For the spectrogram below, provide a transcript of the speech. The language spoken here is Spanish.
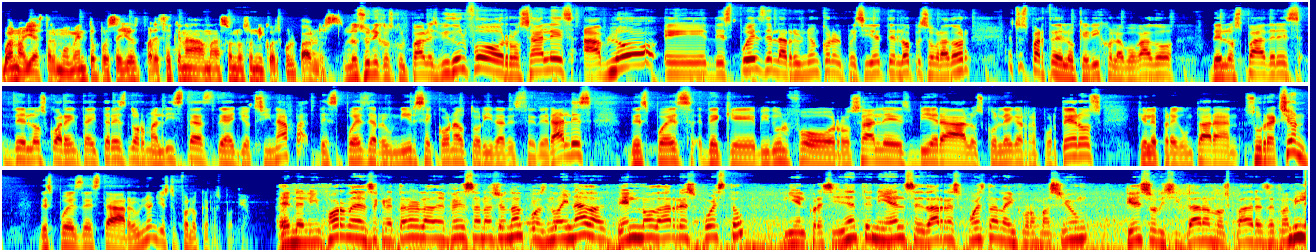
bueno, y hasta el momento, pues ellos parece que nada más son los únicos culpables. Los únicos culpables. Vidulfo Rosales habló eh, después de la reunión con el presidente López Obrador. Esto es parte de lo que dijo el abogado de los padres de los 43 normalistas de Ayotzinapa, después de reunirse con autoridades federales, después de que Vidulfo Rosales viera a los colegas reporteros que le preguntaran su reacción después de esta reunión y esto fue lo que respondió. En el informe del secretario de la Defensa Nacional, pues no hay nada. Él no da respuesta, ni el presidente ni él se da respuesta a la información que solicitaron los padres de familia.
